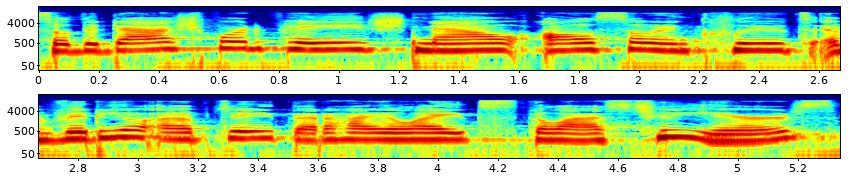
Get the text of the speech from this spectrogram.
So the dashboard page now also includes a video update that highlights the last two years.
